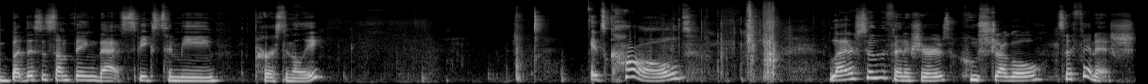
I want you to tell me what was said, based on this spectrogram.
but this is something that speaks to me personally. It's called letters to the finishers who struggle to finish.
